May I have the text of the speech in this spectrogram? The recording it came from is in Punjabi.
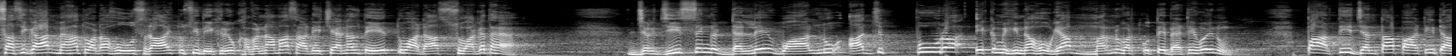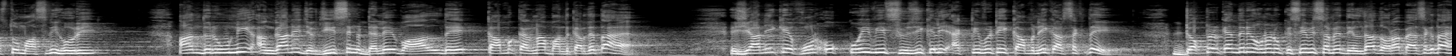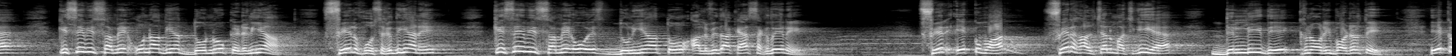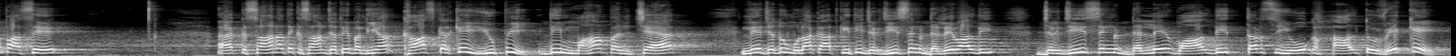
ਸਤਿ ਸ਼੍ਰੀ ਅਕਾਲ, ਮੈਂ ਹਾਂ ਤੁਹਾਡਾ ਹੋਸ ਰਾਜ। ਤੁਸੀਂ ਦੇਖ ਰਹੇ ਹੋ ਖਬਰਨਾਮਾ, ਸਾਡੇ ਚੈਨਲ ਤੇ ਤੁਹਾਡਾ ਸਵਾਗਤ ਹੈ। ਜਗਜੀਤ ਸਿੰਘ ਡੱਲੇਵਾਲ ਨੂੰ ਅੱਜ ਪੂਰਾ 1 ਮਹੀਨਾ ਹੋ ਗਿਆ ਮਰਨ ਵਰਤ ਉੱਤੇ ਬੈਠੇ ਹੋਏ ਨੂੰ। ਭਾਰਤੀ ਜਨਤਾ ਪਾਰਟੀ ਟਸ ਤੋਂ ਮਸ ਨਹੀਂ ਹੋ ਰਹੀ। ਅੰਦਰੂਨੀ ਅੰਗਾਂ ਨੇ ਜਗਜੀਤ ਸਿੰਘ ਡੱਲੇਵਾਲ ਦੇ ਕੰਮ ਕਰਨਾ ਬੰਦ ਕਰ ਦਿੱਤਾ ਹੈ। ਯਾਨੀ ਕਿ ਹੁਣ ਉਹ ਕੋਈ ਵੀ ਫਿਜ਼ੀਕਲੀ ਐਕਟੀਵਿਟੀ ਕੰਮ ਨਹੀਂ ਕਰ ਸਕਦੇ। ਡਾਕਟਰ ਕਹਿੰਦੇ ਨੇ ਉਹਨਾਂ ਨੂੰ ਕਿਸੇ ਵੀ ਸਮੇਂ ਦਿਲ ਦਾ ਦੌਰਾ ਪੈ ਸਕਦਾ ਹੈ, ਕਿਸੇ ਵੀ ਸਮੇਂ ਉਹਨਾਂ ਦੀਆਂ ਦੋਨੋਂ ਕਿਡਨੀਆਂ ਫੇਲ ਹੋ ਸਕਦੀਆਂ ਨੇ, ਕਿਸੇ ਵੀ ਸਮੇਂ ਉਹ ਇਸ ਦੁਨੀਆ ਤੋਂ ਅਲਵਿਦਾ ਕਹਿ ਸਕਦੇ ਨੇ। ਫਿਰ ਇੱਕ ਵਾਰ ਫਿਰ ਹਲਚਲ ਮਚ ਗਈ ਹੈ ਦਿੱਲੀ ਦੇ ਖਨੌਰੀ ਬਾਰਡਰ ਤੇ। ਇੱਕ ਪਾਸੇ ਕਿਸਾਨ ਅਤੇ ਕਿਸਾਨ ਜਥੇਬੰਦੀਆਂ, ਖਾਸ ਕਰਕੇ ਯੂਪੀ ਦੀ ਮਹਾਪੰਚਾਇਤ ਨੇ ਜਦੋਂ ਮੁਲਾਕਾਤ ਕੀਤੀ ਜਗਜੀਤ ਸਿੰਘ ਡੱਲੇਵਾਲ ਦੀ, ਜਗਜੀਤ ਸਿੰਘ ਡੱਲੇਵਾਲ ਦੀ ਤਰਸਯੋਗ ਹਾਲਤ ਵੇਖ ਕੇ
